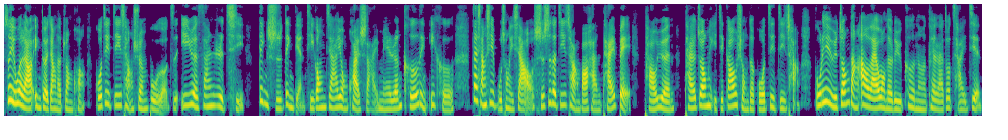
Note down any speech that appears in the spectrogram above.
所以为了要应对这样的状况，国际机场宣布了，自一月三日起。定时定点提供家用快筛，每人可领一盒。再详细补充一下哦，实施的机场包含台北、桃园、台中以及高雄的国际机场，鼓励与中港澳来往的旅客呢，可以来做裁剪。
